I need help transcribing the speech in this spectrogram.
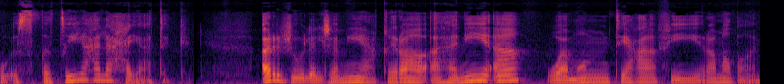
واسقطيه على حياتك. أرجو للجميع قراءة هنيئة وممتعة في رمضان.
